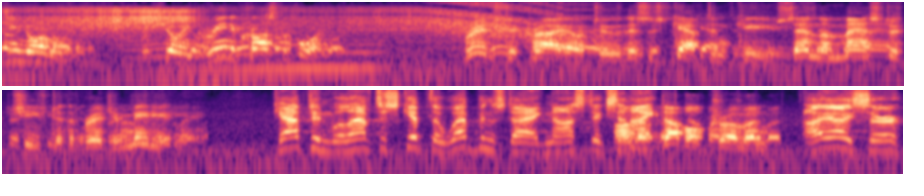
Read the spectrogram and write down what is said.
Recharging normally. We're showing green across the board. Bridge to Cryo 2, this is Captain Keyes. Send the Master Chief to the bridge immediately. Captain, we'll have to skip the weapons diagnostics and On the I... double, crewman. Aye, aye, sir.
